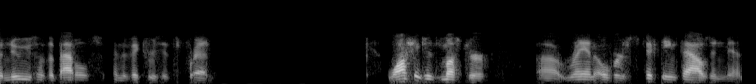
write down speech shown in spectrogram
the news of the battles and the victories had spread. Washington's muster uh, ran over 15,000 men,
